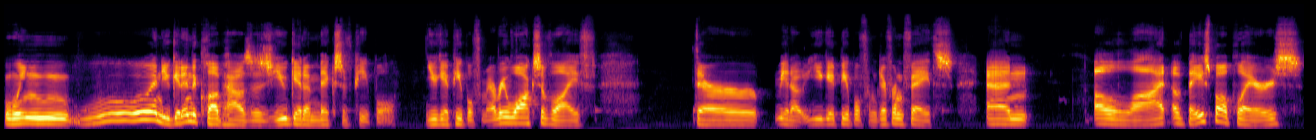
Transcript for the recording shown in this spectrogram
When when you get into clubhouses, you get a mix of people. You get people from every walks of life. They're you know, you get people from different faiths. And a lot of baseball players,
